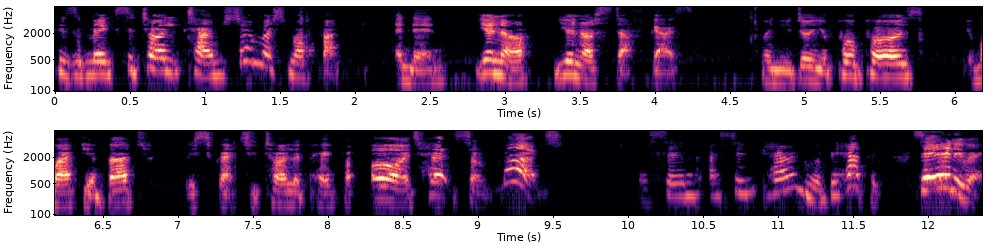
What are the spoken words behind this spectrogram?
because it makes the toilet time so much more fun. And then, you know, you know stuff, guys. When you do your poo-poos, you wipe your butt with scratchy toilet paper. Oh, it hurts so much. I said, I think Karen would be happy. So anyway,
